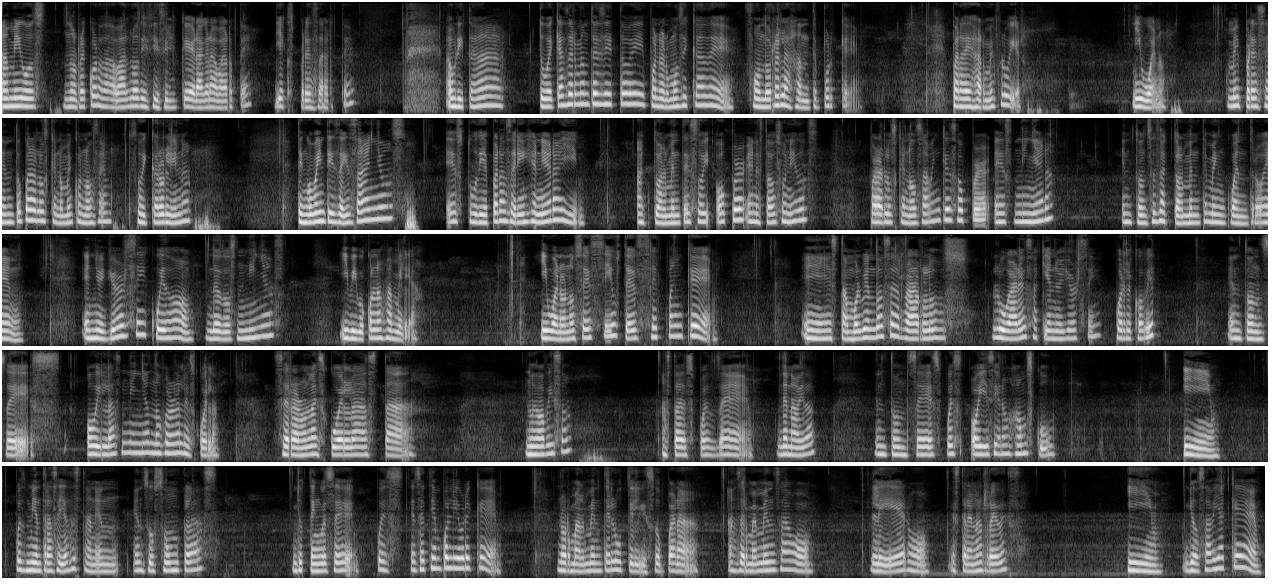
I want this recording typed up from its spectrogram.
Amigos, no recordaba lo difícil que era grabarte y expresarte. Ahorita tuve que hacerme un tecito y poner música de fondo relajante porque para dejarme fluir. Y bueno, me presento para los que no me conocen. Soy Carolina. Tengo 26 años. Estudié para ser ingeniera y Actualmente soy Upper en Estados Unidos. Para los que no saben qué es Upper, es niñera. Entonces actualmente me encuentro en, en New Jersey, cuido de dos niñas y vivo con la familia. Y bueno, no sé si ustedes sepan que eh, están volviendo a cerrar los lugares aquí en New Jersey por el COVID. Entonces, Hoy las niñas no fueron a la escuela. Cerraron la escuela hasta nuevo aviso, hasta después de, de Navidad. Entonces, pues hoy hicieron homeschool. Y pues mientras ellas están en, en su Zoom class, yo tengo ese, pues, ese tiempo libre que normalmente lo utilizo para hacerme mensa o leer o estar en las redes. Y yo sabía que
